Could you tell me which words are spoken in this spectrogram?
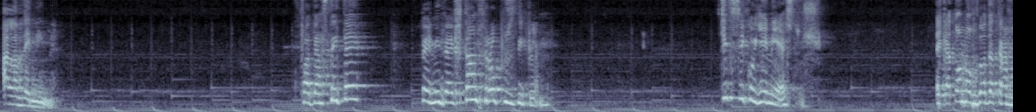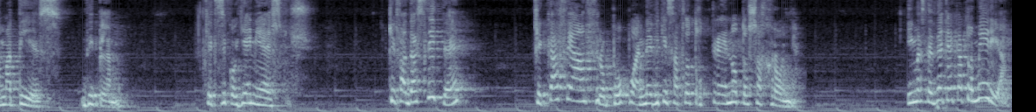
αλλά δεν είμαι. Φανταστείτε 57 ανθρώπους δίπλα μου. Και τις οικογένειές τους. 180 τραυματίες δίπλα μου. Και τις οικογένειές τους. Και φανταστείτε και κάθε άνθρωπο που ανέβηκε σε αυτό το τρένο τόσα χρόνια. Είμαστε 10 εκατομμύρια.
